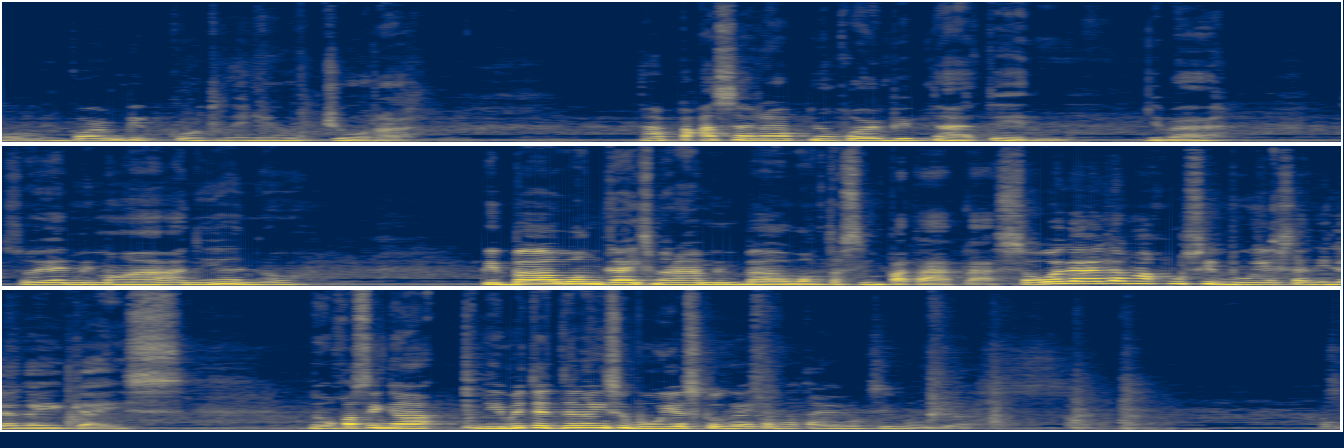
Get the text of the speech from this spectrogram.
Oh, yung corn beef ko, tingnan niyo yung tsura. Napakasarap ng corn beef natin. Ba? So, yan. May mga ano yan, no? May bawang guys, maraming bawang tas yung patatas. So wala lang akong sibuyas na nilagay guys. No, kasi nga limited na lang yung sibuyas ko guys, huwag na tayo magsibuyas. Kasi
